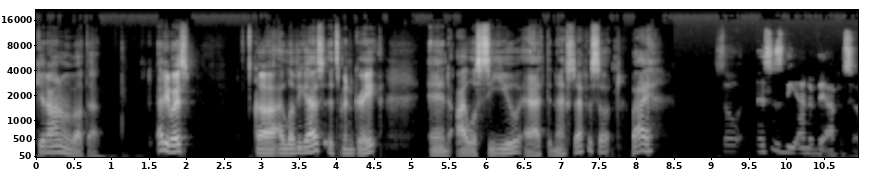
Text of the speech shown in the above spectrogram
get on him about that. Anyways, Uh, I love you guys. It's been great. And I will see you at the next episode. Bye. So, this is the end of the episode.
